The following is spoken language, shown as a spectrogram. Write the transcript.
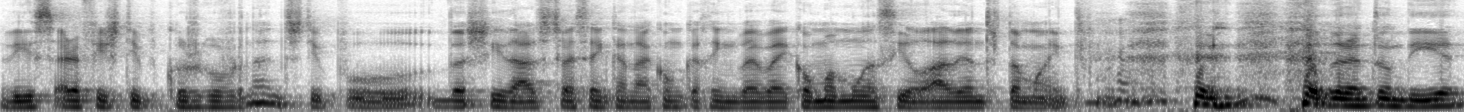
disso, era fixe tipo que os governantes tipo, das cidades tivessem que andar com um carrinho de bebê com uma melancia lá dentro também tipo, durante um dia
